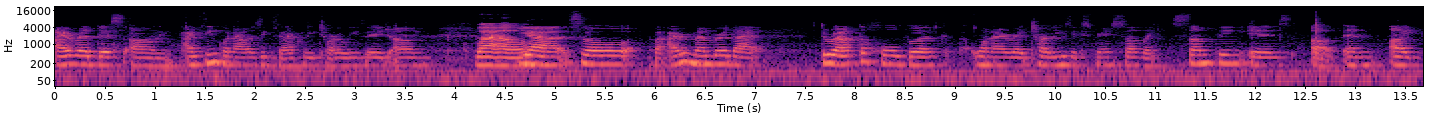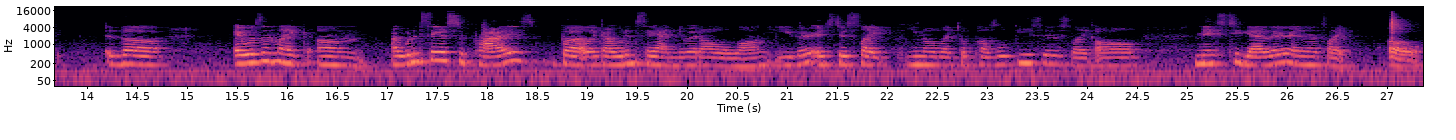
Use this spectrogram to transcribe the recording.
I read this um I think when I was exactly Charlie's age. Um Wow. yeah, so but I remember that throughout the whole book when I read Charlie's experiences, I was like something is up and like the it wasn't like um I wouldn't say a surprise, but like I wouldn't say I knew it all along either. It's just like, you know, like the puzzle pieces like all mixed together and it's like, oh,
